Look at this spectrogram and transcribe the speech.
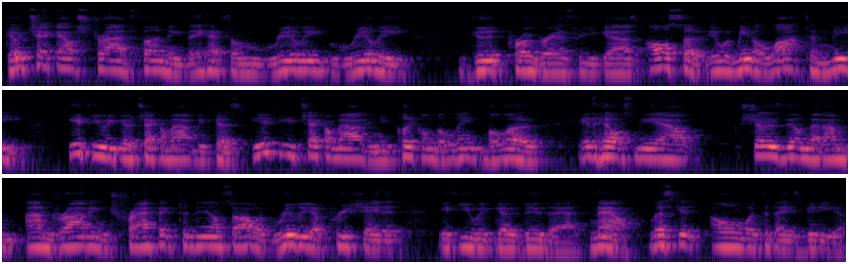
go check out Stride Funding. They have some really, really good programs for you guys. Also, it would mean a lot to me if you would go check them out because if you check them out and you click on the link below, it helps me out, shows them that I'm, I'm driving traffic to them. So I would really appreciate it if you would go do that. Now, let's get on with today's video.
